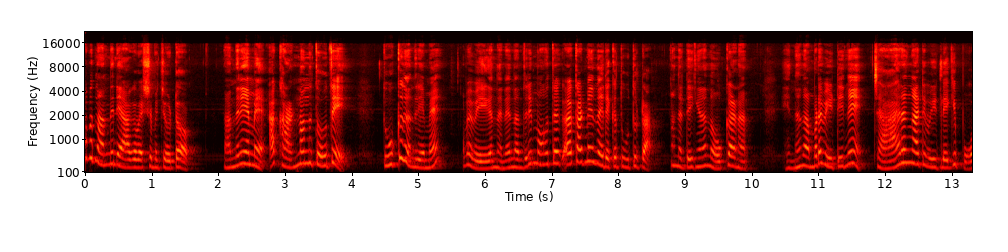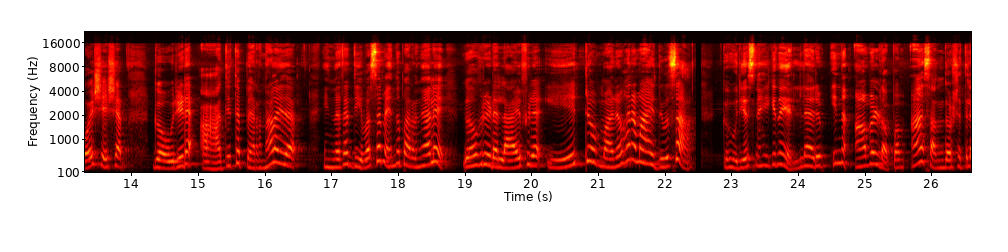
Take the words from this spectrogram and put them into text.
അപ്പം നന്ദിനി ആകെ വിഷമിച്ചു കേട്ടോ. നന്ദിനിയമ്മേ ആ കണ്ണൊന്ന് തൂത്തേ. തൂക്ക് നന്ദിനിയമ്മേ. അപ്പോൾ വേഗം തന്നെ നന്ദിനി മുഖത്തെ ആ കണ്ണിൽ നേരൊക്കെ തൂത്തുട്ടാ. എന്നിട്ട് ഇങ്ങനെ നോക്കാണ്. ഇന്ന് നമ്മുടെ വീട്ടിൽ നിന്നേ ചാരങ്ങാട്ട് വീട്ടിലേക്ക് പോയ ശേഷം ഗൗരിയുടെ ആദ്യത്തെ പിറന്നാളായത് ഇന്നത്തെ ദിവസം എന്ന് പറഞ്ഞാൽ ഗൗരിയുടെ ലൈഫിലെ ഏറ്റവും മനോഹരമായ ദിവസമാണ് ഗൗരിയെ സ്നേഹിക്കുന്ന എല്ലാവരും ഇന്ന് അവളുടെ ഒപ്പം ആ സന്തോഷത്തിൽ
